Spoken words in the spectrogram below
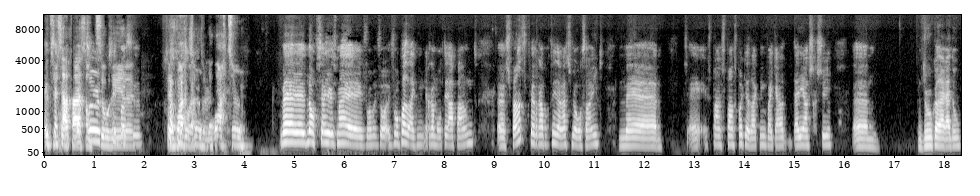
Exactement. sa face, son petit sourire. Le roi Arthur. Le roi Arthur. Mais euh, non, sérieusement, euh, je ne vois pas remonter la pente. Euh, je pense qu'ils peuvent remporter le match numéro 5, mais je pense, je pense pas que Lightning va être capable d'aller en chercher au Colorado.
